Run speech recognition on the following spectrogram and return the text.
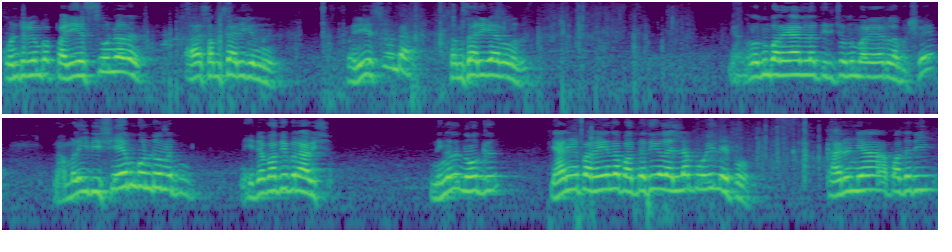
കൊണ്ടുവരുമ്പോൾ പരിഹസിച്ചുകൊണ്ടാണ് സംസാരിക്കുന്നത്. പരിഹസിച്ചുകൊണ്ടാണ് സംസാരിക്കാനുള്ളത്. ഞങ്ങളൊന്നും പറയാറില്ല തിരിച്ചൊന്നും പറയാറില്ല. പക്ഷേ നമ്മൾ ഈ വിഷയം കൊണ്ടുവന്നിട്ടുണ്ട്. നിരവധി പ്രാവശ്യം. നിങ്ങൾ നോക്ക് ഞാൻ ഈ പറയുന്ന പദ്ധതികളെല്ലാം പോയില്ലേ ഇപ്പോൾ കാരുണ്യ പദ്ധതി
